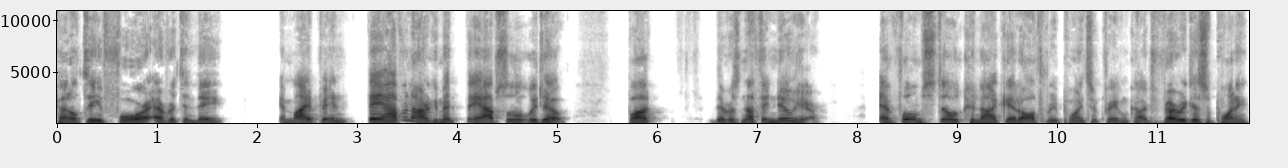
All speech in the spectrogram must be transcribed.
penalty for Everton? They, in my opinion, they have an argument. They absolutely do. But there was nothing new here. And Fulham still could not get all three points of Craven Cottage. Very disappointing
